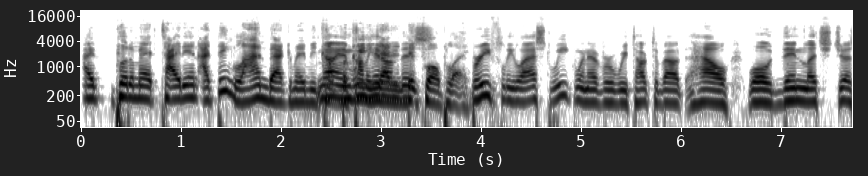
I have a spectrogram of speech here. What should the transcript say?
I put him at tight end. I think linebacker may be No, com- and we becoming that in Big Twelve play. briefly last week whenever we talked about how well then let's just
